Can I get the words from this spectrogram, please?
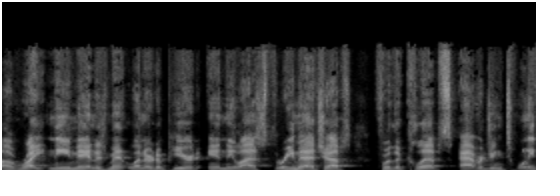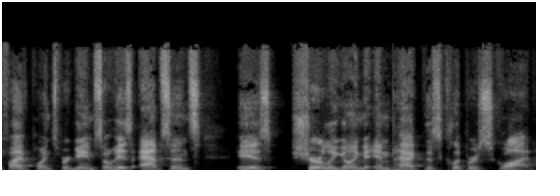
uh, right knee management. Leonard appeared in the last three matchups for the Clips, averaging 25 points per game. So his absence is surely going to impact this Clippers squad.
